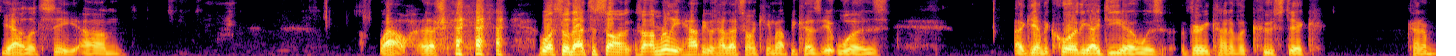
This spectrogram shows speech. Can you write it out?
Yeah, let's see. Um, wow. Well, so that's a song. So I'm really happy with how that song came out because it was, again, the core of the idea was very kind of acoustic, kind of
